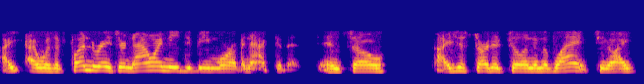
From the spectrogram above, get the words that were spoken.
I, I was a fundraiser. Now I need to be more of an activist. And so I just started filling in the blanks. You know, I,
